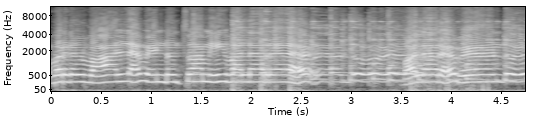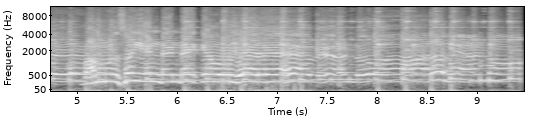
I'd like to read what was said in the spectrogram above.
அவர்கள் வாழ வேண்டும் சுவாமி வளர. வளர வேண்டும். வம்சம் என்றென்றைக்கு உயர. வேண்டும் வேண்டும்.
